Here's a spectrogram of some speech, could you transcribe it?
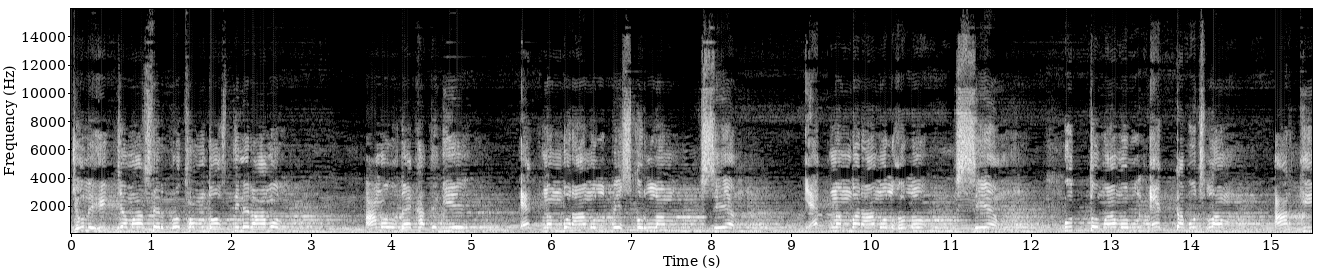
জুলহিজ্জা মাসের প্রথম দশ দিনের আমল। আমল দেখাতে গিয়ে এক নম্বর আমল পেশ করলাম শ্যাম। এক নাম্বার আমল হলো সেম উত্তম আমল একটা বুঝলাম, আর কি?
